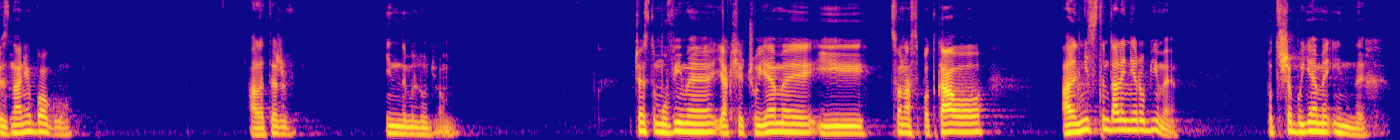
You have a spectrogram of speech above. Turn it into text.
Wyznanie Bogu, ale też innym ludziom. Często mówimy, jak się czujemy i co nas spotkało, ale nic z tym dalej nie robimy. Potrzebujemy innych.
